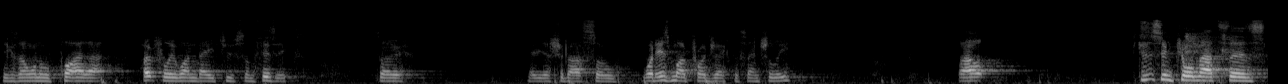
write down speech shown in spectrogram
because I want to apply that hopefully one day to some physics. So maybe I should ask, so what is my project essentially? Well, because it's in pure maths, there's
